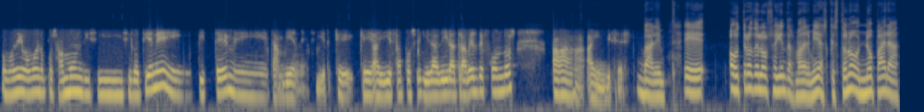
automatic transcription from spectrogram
Como digo, bueno, pues Amundi si, si lo tiene y Pitem eh, también, es decir, que, que hay esa posibilidad de ir a través de fondos a, índices. Vale. Eh, otro de los oyentes, madre mía, es que esto no, no para.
